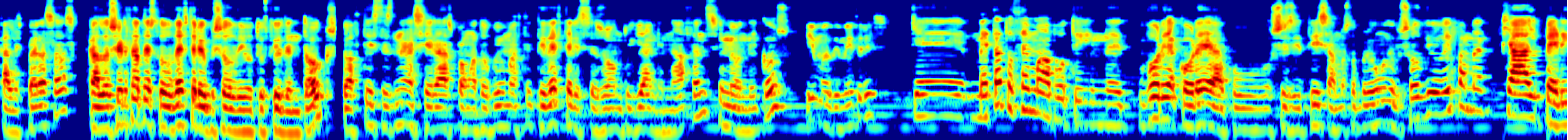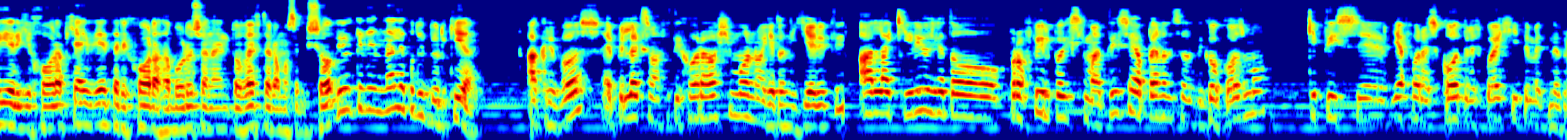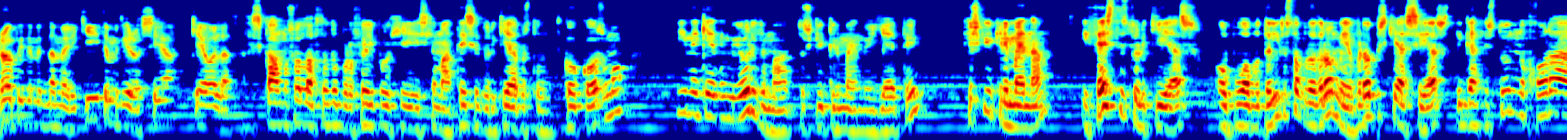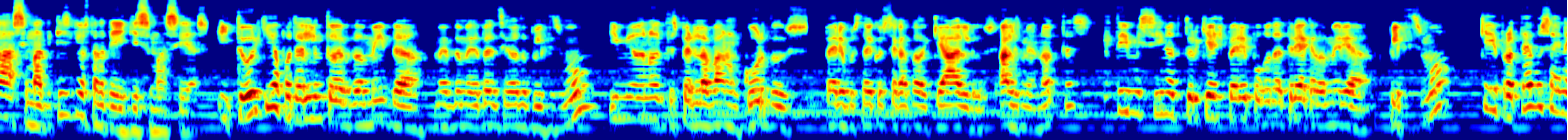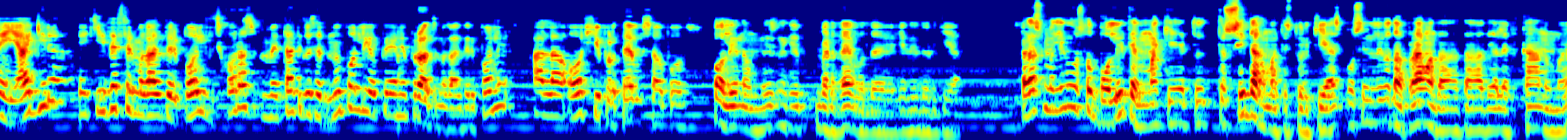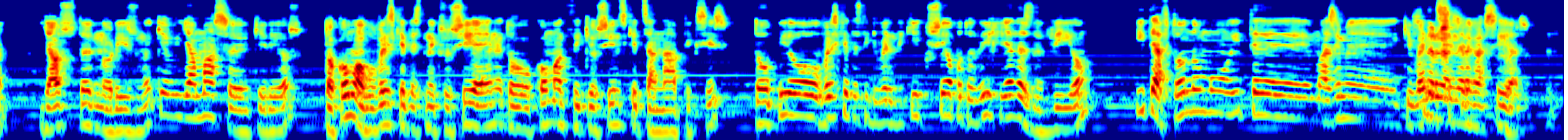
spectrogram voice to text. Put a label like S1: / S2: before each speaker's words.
S1: Καλησπέρα σας. Καλώς ήρθατε στο δεύτερο επεισόδιο του Student Talks. Αυτή της νέας σειράς πραγματοποιούμε αυτή τη δεύτερη σεζόν του Young in Athens. Είμαι ο Νίκος.
S2: Είμαι ο Δημήτρης.
S1: Και μετά το θέμα από την ε, Βόρεια Κορέα που συζητήσαμε στο προηγούμενο επεισόδιο, είπαμε ποια άλλη περίεργη χώρα, ποια ιδιαίτερη χώρα θα μπορούσε να είναι το δεύτερο μας επεισόδιο και δεν είναι άλλη από την Τουρκία.
S2: Ακριβώς, επιλέξαμε αυτή τη χώρα όχι μόνο για τον ηγέτη της, αλλά κυρίως για το προφίλ που έχει σχηματίσει απέναντι στο δυτικό κόσμο και τις ε, διάφορες κόντρες που έχει είτε με την Ευρώπη, είτε με την Αμερική, είτε με τη Ρωσία και όλα αυτά.
S1: Φυσικά όμως όλο αυτό το προφίλ που έχει σχηματίσει η Τουρκία προς τον δυτικό κόσμο είναι και δημιούργημα του συγκεκριμένου ηγέτη. Πιο συγκεκριμένα, η θέση της Τουρκίας, όπου αποτελεί το σταυροδρόμι Ευρώπης και Ασίας, την καθιστούν χώρα σημαντικής γεωστρατηγικής σημασίας.
S2: Οι Τούρκοι αποτελούν το 70 με 75% του πληθυσμού. Οι μειονότητες περιλαμβάνουν Κούρδους περίπου στο 20% και άλλες μειονότητες. Η εκτίμηση είναι ότι η Τουρκία έχει περίπου 83 εκατομμύρια πληθυσμό και η πρωτεύουσα είναι η Άγκυρα και η δεύτερη μεγαλύτερη πόλη της χώρας μετά την Κωνσταντινούπολη, η οποία είναι η πρώτη μεγαλύτερη πόλη, αλλά όχι η πρωτεύουσα όπως.
S1: Πολλοί νομίζουν και μπερδεύονται για την Τουρκία. Περάσουμε λίγο στο πολίτευμα και το, το σύνταγμα της Τουρκίας, πώς είναι λίγο τα πράγματα να τα διαλευκάνουμε για όσους δεν γνωρίζουν και για εμά κυρίως. Το κόμμα που βρίσκεται στην εξουσία είναι το κόμμα της δικαιοσύνης και της ανάπτυξης, το οποίο βρίσκεται στην κυβερνητική εξουσία από το 2002 είτε αυτόνομο είτε μαζί με κυβέρνηση συνεργασία.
